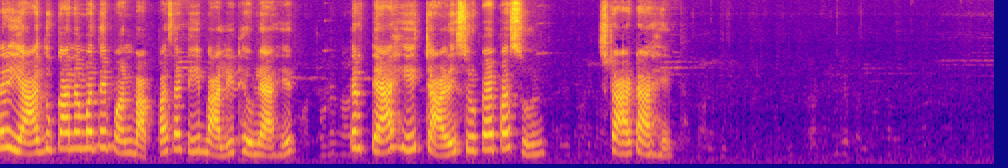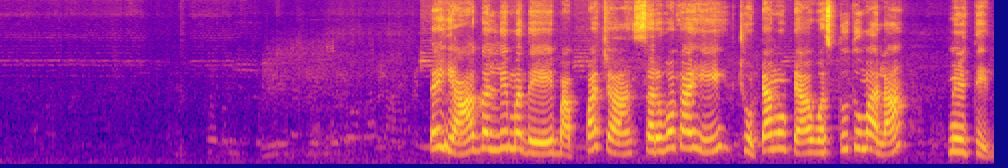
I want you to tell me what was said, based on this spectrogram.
तर या दुकानामध्ये पण बाप्पासाठी बाली ठेवल्या आहेत. तर त्याही चाळीस रुपयापासून स्टार्ट आहेत. तर या गल्लीमध्ये बाप्पाच्या सर्व काही छोट्या मोठ्या वस्तू तुम्हाला मिळतील.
